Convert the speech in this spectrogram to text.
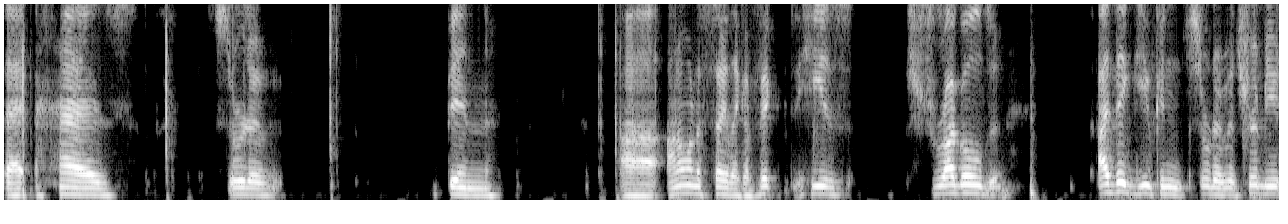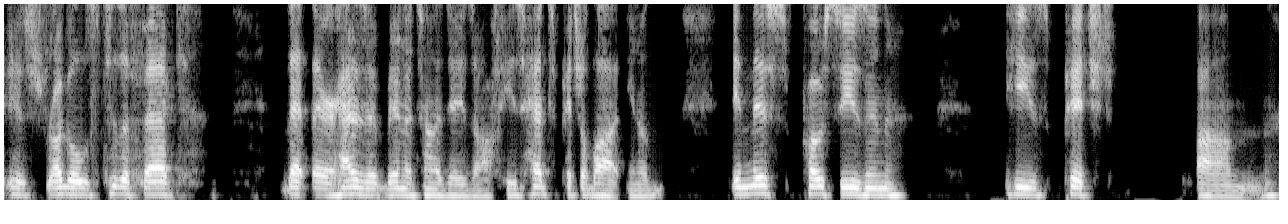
that has sort of been uh, I don't want to say like a vict. He has struggled. I think you can sort of attribute his struggles to the fact that there hasn't been a ton of days off. He's had to pitch a lot. You know, in this postseason, he's pitched um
